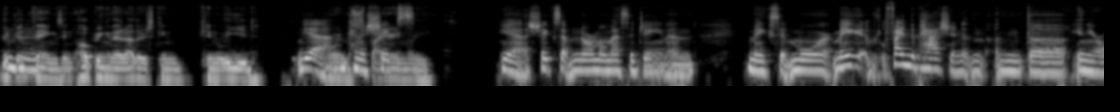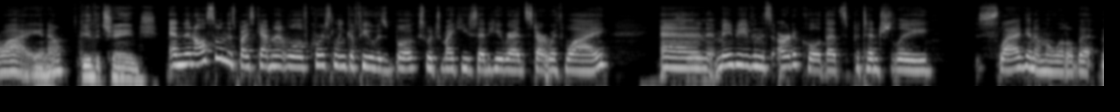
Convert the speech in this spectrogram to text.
the Mhm. good things and hoping that others can can lead Yeah, more kind of shakes inspiringly. yeah shakes up normal messaging and makes it more make find the passion in, in the in your why you know Be the change. and then also in the spice cabinet we'll of course link a few of his books which mikey said he read start with why and Sure. maybe even this article that's potentially slagging him a little bit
